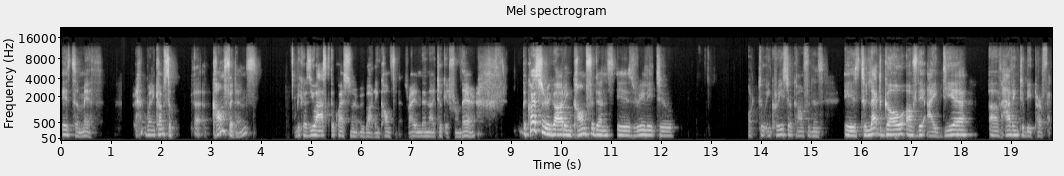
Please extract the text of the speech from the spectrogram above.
It's a myth. When it comes to uh, confidence because you asked the question regarding confidence right? And then i took it from there. The question regarding confidence is really to or to increase your confidence is to let go of the idea of having to be perfect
